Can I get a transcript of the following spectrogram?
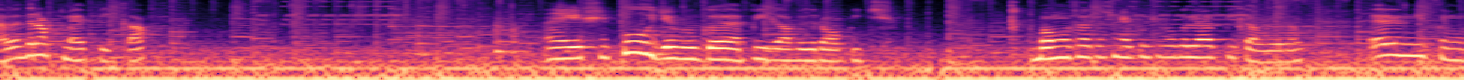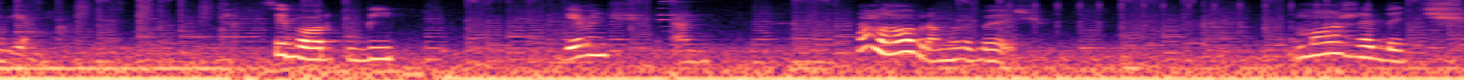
Ale dropmy Epica. A jeśli pójdzie w ogóle Epica wydropić. Bo może też nie pójść w ogóle Epica wydropić. E, nic nie mówiłem. Cyborg Bee. 9 M. No dobra, może być. Może być.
